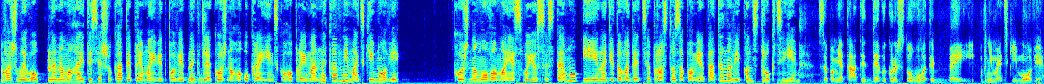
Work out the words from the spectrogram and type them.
Важливо, не намагайтеся шукати прямий відповідник для кожного українського прийменника в німецькій мові. Кожна мова має свою систему, і іноді доведеться просто запам'ятати нові конструкції. Запам'ятати, де використовувати бей в німецькій мові,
